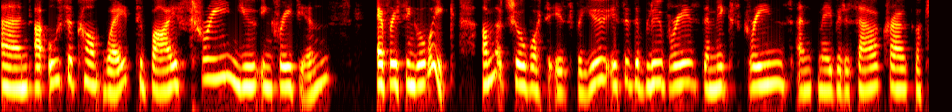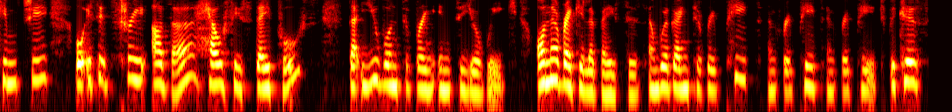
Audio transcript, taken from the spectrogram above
And I also can't wait to buy three new ingredients every single week. I'm not sure what it is for you. Is it the blueberries, the mixed greens, and maybe the sauerkraut or kimchi? Or is it three other healthy staples that you want to bring into your week on a regular basis? And we're going to repeat and repeat and repeat because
